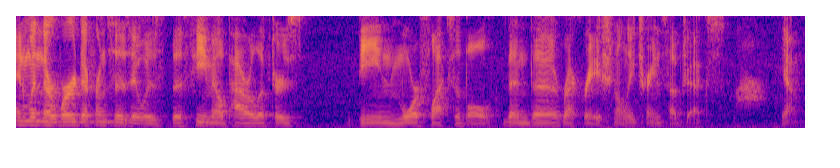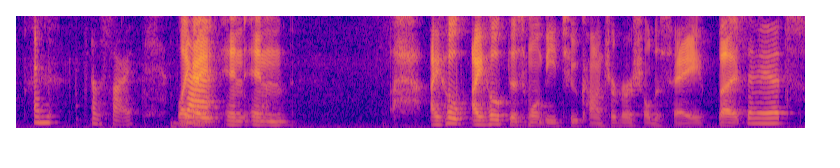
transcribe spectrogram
And when there were differences, it was the female powerlifters being more flexible than the recreationally trained subjects. Wow. Yeah. And oh, sorry, Like That- I and and I hope I hope this won't be too controversial to say, but say it.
